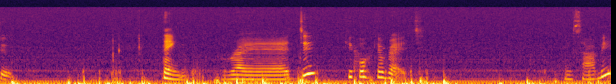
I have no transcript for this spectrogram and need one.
two. Tem red. Que cor que é red? Quem sabe?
